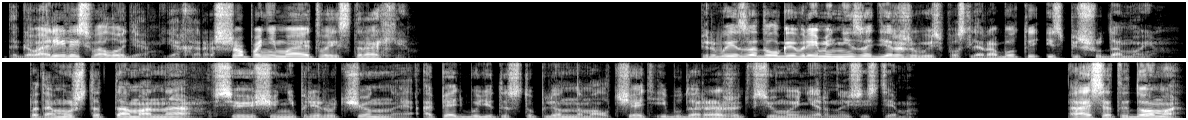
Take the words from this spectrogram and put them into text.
Договорились, Володя? Я хорошо понимаю твои страхи. Впервые за долгое время не задерживаюсь после работы и спешу домой. Потому что там она, все еще неприрученная, опять будет иступленно молчать и будоражить всю мою нервную систему. «Ася, ты дома?»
